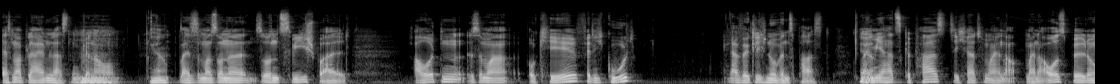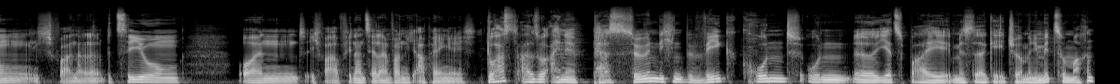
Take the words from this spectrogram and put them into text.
erstmal bleiben lassen, mhm. genau. Ja. Weil es ist immer so, eine, so ein Zwiespalt. Outen ist immer okay, finde ich gut, ja wirklich nur, wenn es passt. Bei ja. mir hat es gepasst, ich hatte meine, meine Ausbildung, ich war in einer Beziehung, und ich war finanziell einfach nicht abhängig. Du hast also einen persönlichen Beweggrund, um äh, jetzt bei Mr. Gay Germany mitzumachen.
